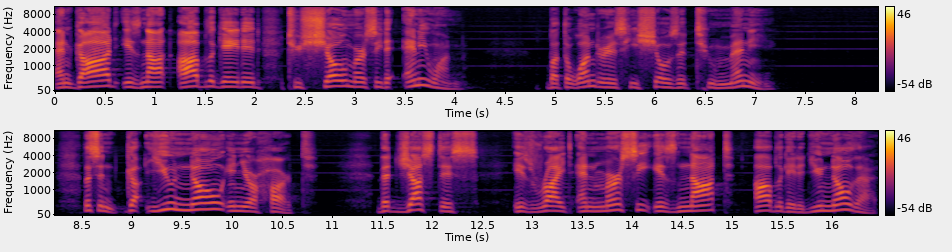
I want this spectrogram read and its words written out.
And God is not obligated to show mercy to anyone. But the wonder is, He shows it to many. Listen, you know in your heart that justice is right and mercy is not obligated. You know that.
